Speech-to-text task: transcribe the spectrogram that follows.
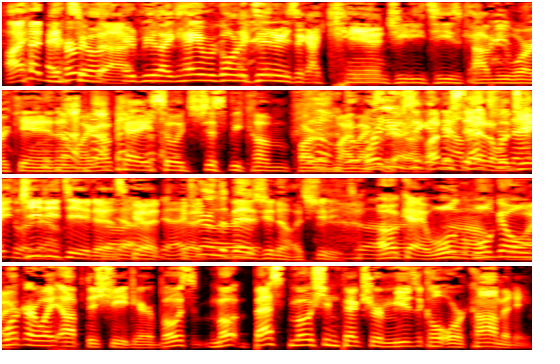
I hadn't and heard so that. It'd be like, hey, we're going to dinner. He's like, I can't. GDT's got me working. I'm like, okay. So it's just become part of my We're life. using it. Understandable. That's G- vernacular now. GDT it is. Yeah. Good. Yeah, if good. you're in the biz, you know it's GDT. Uh, okay, we'll Oh, we'll go boy. work our way up the sheet here. Both mo- best motion picture, musical or comedy.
